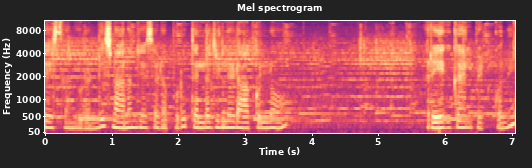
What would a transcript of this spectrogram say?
చేస్తాను చూడండి. స్నానం చేసేటప్పుడు తెల్ల జిల్లేడు ఆకుల్లో రేగుకాయలు పెట్టుకొని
